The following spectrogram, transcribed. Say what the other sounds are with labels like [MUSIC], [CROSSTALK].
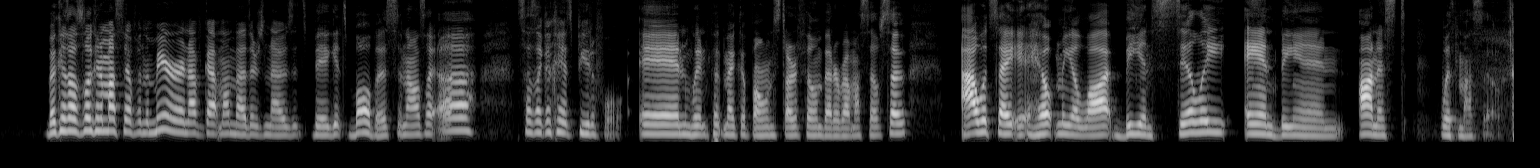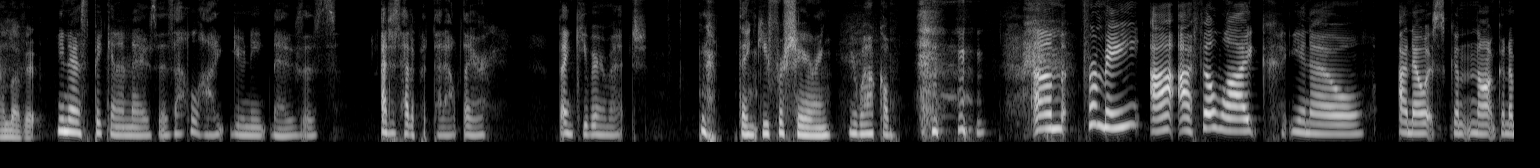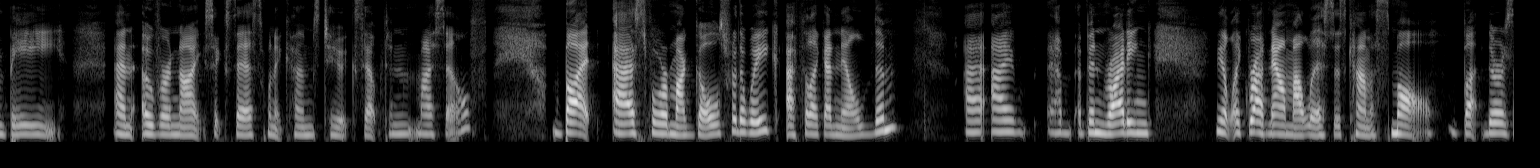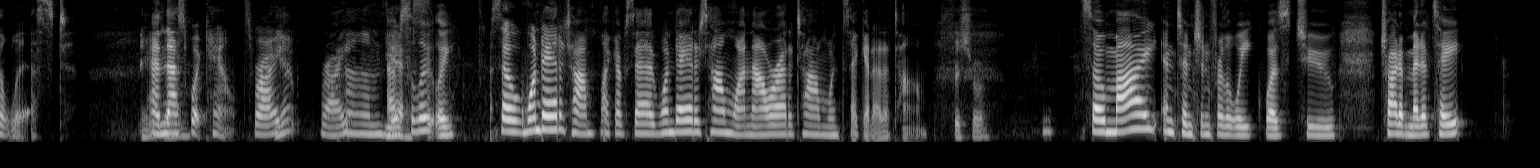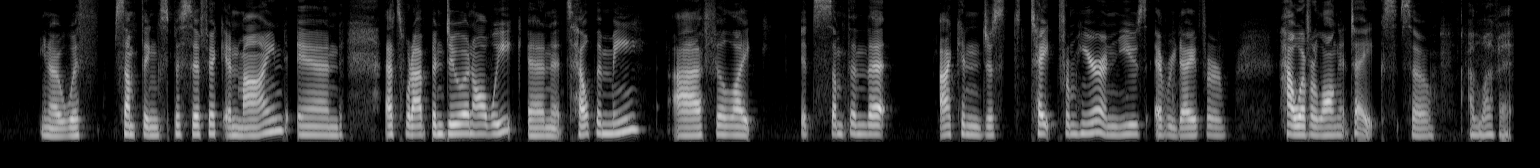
Because I was looking at myself in the mirror and I've got my mother's nose. It's big, it's bulbous. And I was like, uh, so I was like, okay, it's beautiful. And went and put makeup on, started feeling better about myself. So I would say it helped me a lot being silly and being honest with myself. I love it. You know, speaking of noses, I like unique noses. I just had to put that out there. Thank you very much. [LAUGHS] Thank you for sharing. You're welcome. [LAUGHS] um, for me, I, I feel like, you know, I know it's not going to be an overnight success when it comes to accepting myself. But as for my goals for the week, I feel like I nailed them. I, I have been writing, you know, like right now my list is kind of small, but there's a list. And go. that's what counts, right? Yep. Right. Um, yes. Absolutely. So one day at a time, like I've said, one day at a time, one hour at a time, one second at a time. For sure. So my intention for the week was to try to meditate, you know, with something specific in mind. And that's what I've been doing all week and it's helping me. I feel like it's something that I can just take from here and use every day for however long it takes. So I love it.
